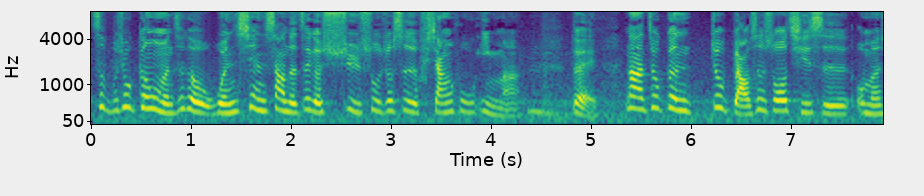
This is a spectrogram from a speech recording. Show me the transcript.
这不就跟我们这个文献上的这个叙述就是相呼应吗？嗯，对，那就更就表示说，其实我们。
